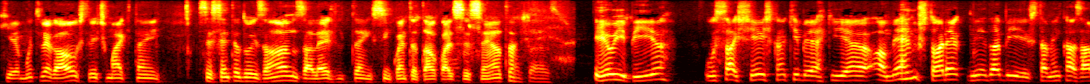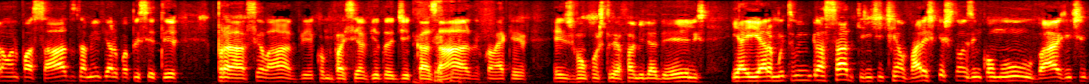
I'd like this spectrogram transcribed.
que é muito legal. O Straight Mike tem 62 anos, a Leslie tem 50 e tal, quase 60. Fantástico. Eu e Bia, o Sachê e Skankberg, que é a mesma história minha da Bia. Eles também casaram ano passado, também vieram para PCT para, sei lá, ver como vai ser a vida de casado, como é que eles vão construir a família deles. E aí era muito engraçado que a gente tinha várias questões em comum, a gente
